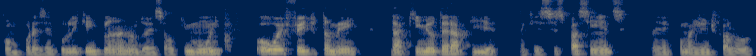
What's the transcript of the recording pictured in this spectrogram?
como por exemplo o líquen plano, uma doença autoimune, ou o efeito também da quimioterapia, naqueles pacientes, né, como a gente falou,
